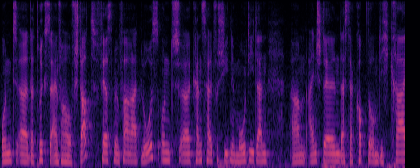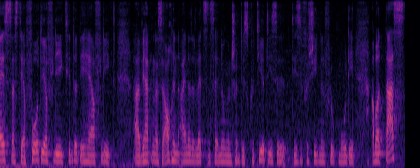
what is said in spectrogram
Und äh, da drückst du einfach auf Start, fährst mit dem Fahrrad los und äh, kannst halt verschiedene Modi dann ähm, einstellen, dass der Kopter um dich kreist, dass der vor dir fliegt, hinter dir herfliegt. Äh, wir hatten das ja auch in einer der letzten Sendungen schon diskutiert, diese, diese verschiedenen Flugmodi. Aber das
